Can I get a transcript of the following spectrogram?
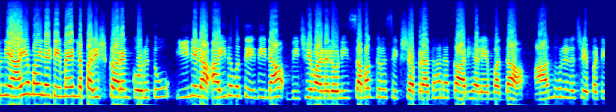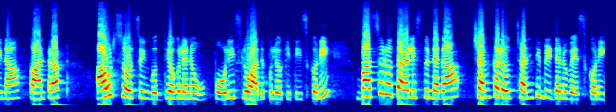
న్యాయమైన డిమాండ్ల పరిష్కారం కోరుతూ ఈ నెల ఐదవ తేదీన విజయవాడలోని సమగ్ర శిక్ష ప్రధాన కార్యాలయం వద్ద ఆందోళన చేపట్టిన కాంట్రాక్ట్ అవుట్సోర్సింగ్ ఉద్యోగులను పోలీసులు అదుపులోకి తీసుకుని బస్సులో తరలిస్తుండగా చంకలో చంటి బిడ్డను వేసుకొని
